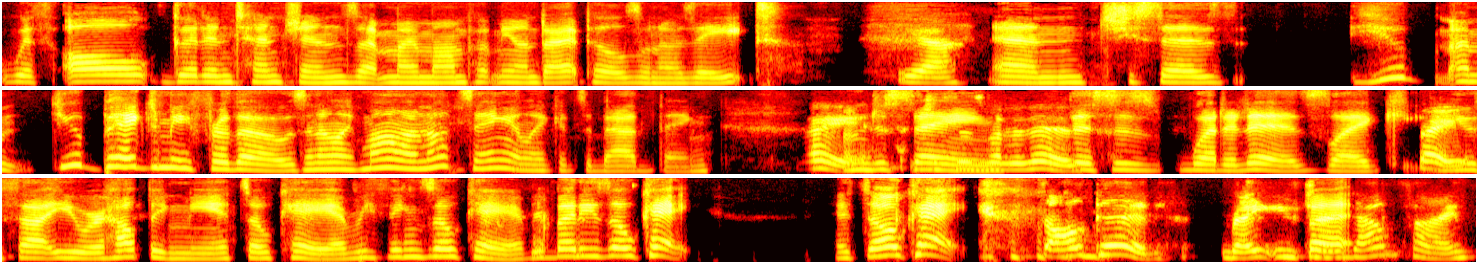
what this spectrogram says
with all good intentions, that my mom put me on diet pills when I was eight. yeah and she says you um you begged me for those and i'm like mom i'm not saying it like it's a bad thing right. I'm just This is saying what it is. this is what it is. Like Right. you thought you were helping me. It's okay. Everything's okay. Everybody's okay. It's okay. It's all good right? You But- turned out fine.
